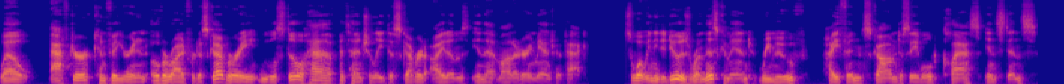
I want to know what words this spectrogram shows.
Well, after configuring an override for discovery, we will still have potentially discovered items in that monitoring management pack. So what we need to do is run this command, remove hyphen scom disabled class instance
